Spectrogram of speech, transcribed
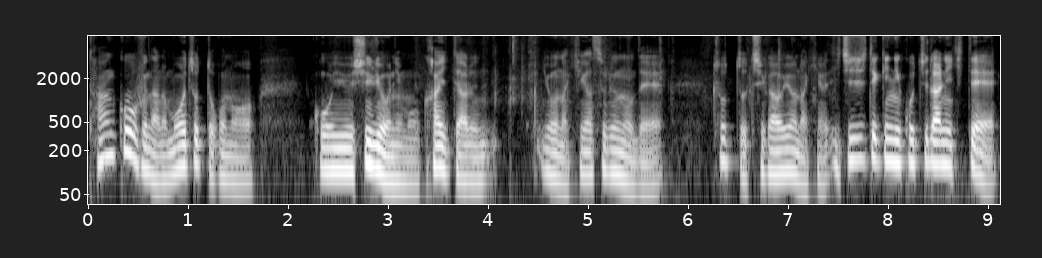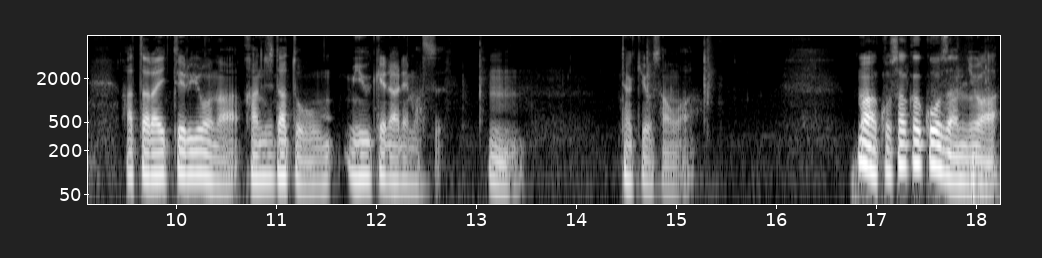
炭鉱夫ならもうちょっとこのこういう資料にも書いてあるような気がするのでちょっと違うような気が一時的にこちらに来て働いてるような感じだと見受けられます。うん滝尾さんはまあ小坂鉱山には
